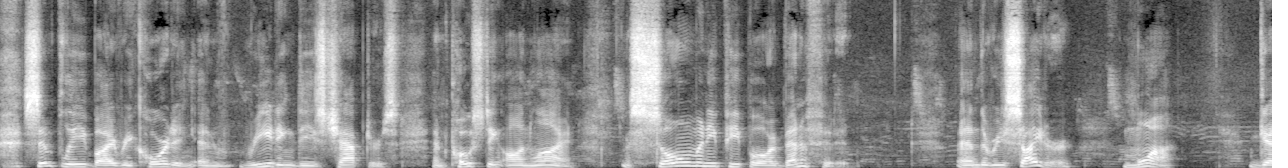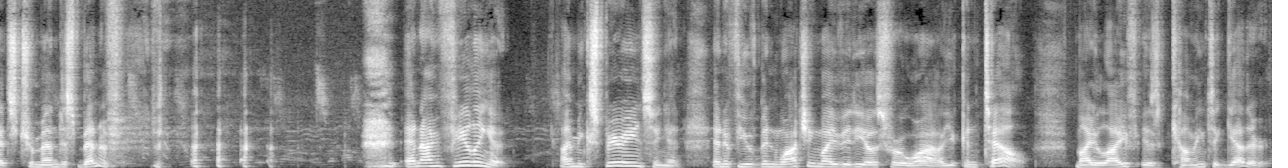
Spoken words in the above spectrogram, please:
simply by recording and reading these chapters and posting online, so many people are benefited. And the reciter, moi, gets tremendous benefit. and I'm feeling it. I'm experiencing it. And if you've been watching my videos for a while, you can tell my life is coming together.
